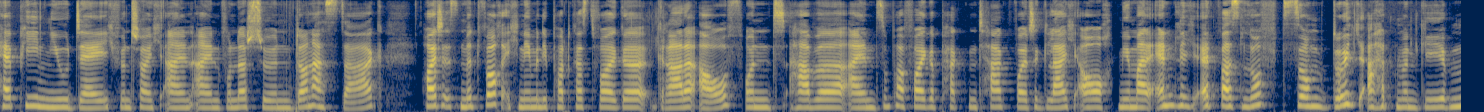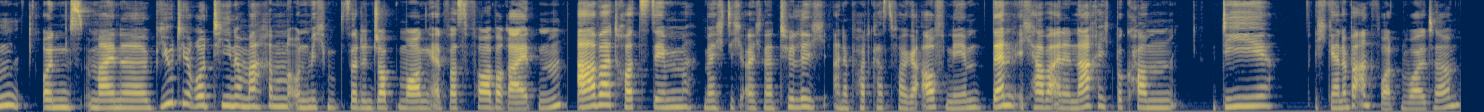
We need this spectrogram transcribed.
Happy New Day. Ich wünsche euch allen einen wunderschönen Donnerstag. Heute ist Mittwoch. Ich nehme die Podcast-Folge gerade auf und habe einen super vollgepackten Tag. Wollte gleich auch mir mal endlich etwas Luft zum Durchatmen geben und meine Beauty-Routine machen und mich für den Job morgen etwas vorbereiten. Aber trotzdem möchte ich euch natürlich eine Podcast-Folge aufnehmen, denn ich habe eine Nachricht bekommen, die ich gerne beantworten wollte.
